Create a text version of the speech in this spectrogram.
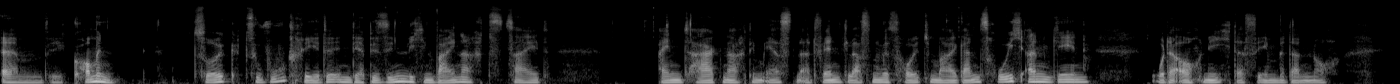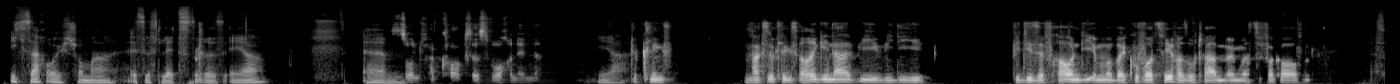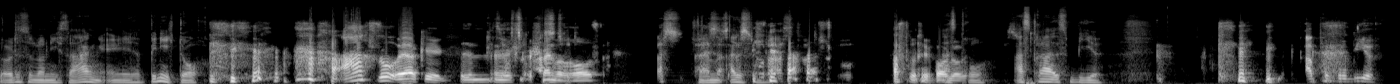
Ähm, willkommen zurück zu Wutrede in der besinnlichen Weihnachtszeit. Einen Tag nach dem ersten Advent lassen wir es heute mal ganz ruhig angehen. Oder auch nicht, das sehen wir dann noch. Ich sag euch schon mal, es ist letzteres eher. Ähm, so ein verkorkstes Wochenende. Ja. Du klingst, Max, du klingst original wie, wie die, wie diese Frauen, die immer bei QVC versucht haben, irgendwas zu verkaufen. Das solltest du doch nicht sagen, ey. Bin ich doch. Ach so, ja, okay. Dann äh, schneiden wir raus. Ast Astro, alles oder Astro? Astro TV. Astro. Astra ist Bier. Apropos Bier.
